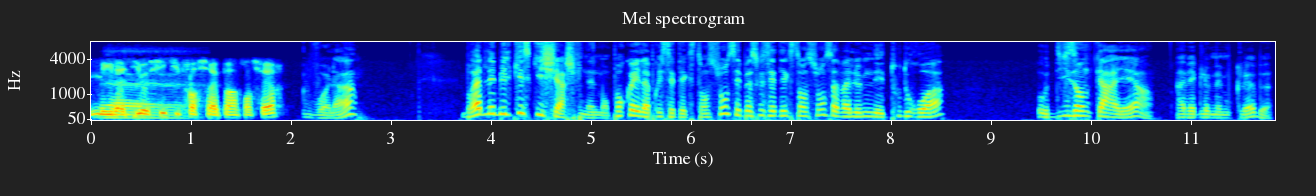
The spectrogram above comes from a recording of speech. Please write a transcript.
Mais il a dit Euh, aussi qu'il forcerait pas un transfert. Voilà. Bradley Bill, qu'est-ce qu'il cherche finalement? Pourquoi il a pris cette extension? C'est parce que cette extension, ça va le mener tout droit aux 10 ans de carrière avec le même club,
